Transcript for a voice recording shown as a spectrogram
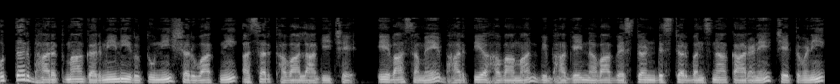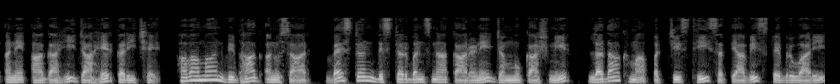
ઉત્તર ભારતમાં ગરમીની ઋતુની શરૂઆતની અસર થવા લાગી છે. એવા સમયે ભારતીય હવામાન વિભાગે નવા વેસ્ટર્ન ડિસ્ટર્બન્સના કારણે ચેતવણી અને આગાહી જાહેર કરી છે. હવામાન વિભાગ અનુસાર, વેસ્ટર્ન ડિસ્ટર્બન્સના કારણે જમ્મુ કાશ્મીર લદાખમાં પચ્ચીસથી સત્યાવીસ ફેબ્રુઆરી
